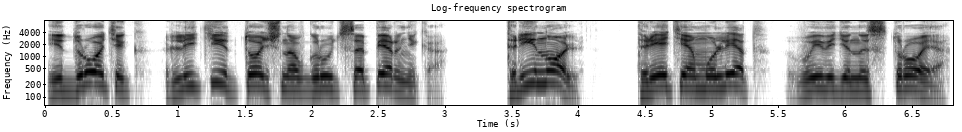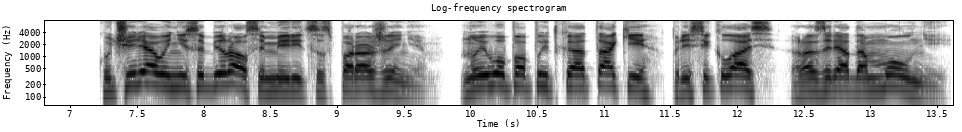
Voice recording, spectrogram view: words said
И дротик летит точно в грудь соперника. 3-0. Третий амулет выведен из строя. Кучерявый не собирался мириться с поражением, но его попытка атаки пресеклась разрядом молнии.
